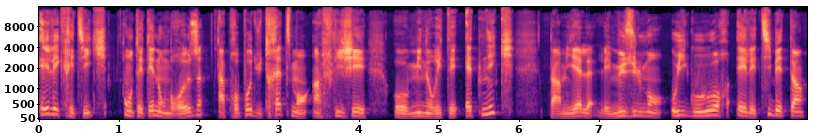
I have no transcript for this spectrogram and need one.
et les critiques ont été nombreuses à propos du traitement infligé aux minorités ethniques Parmi elles, les musulmans ouïghours et les tibétains.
